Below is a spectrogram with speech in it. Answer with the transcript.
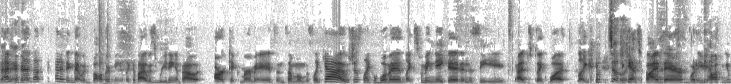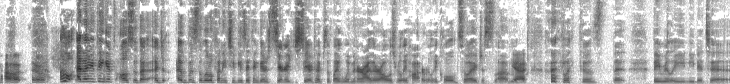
There and that's the kind of thing that would bother me. Like if I was reading about Arctic mermaids and someone was like, "Yeah, it was just like a woman like swimming naked in the sea," I'd just be like, "What? Like Totally. you can't survive there? What are you Yeah. talking about?" So Oh, and I think it's also that I just it was a little funny too because I think there's stereotypes of like women are either always really hot or really cold. So I just um, Yeah. I like those that they really needed to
